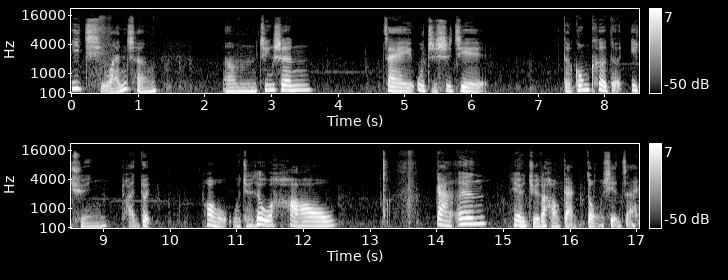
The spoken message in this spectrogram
一起完成，嗯，今生在物质世界的功课的一群团队。哦，我觉得我好感恩，也觉得好感动。现在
